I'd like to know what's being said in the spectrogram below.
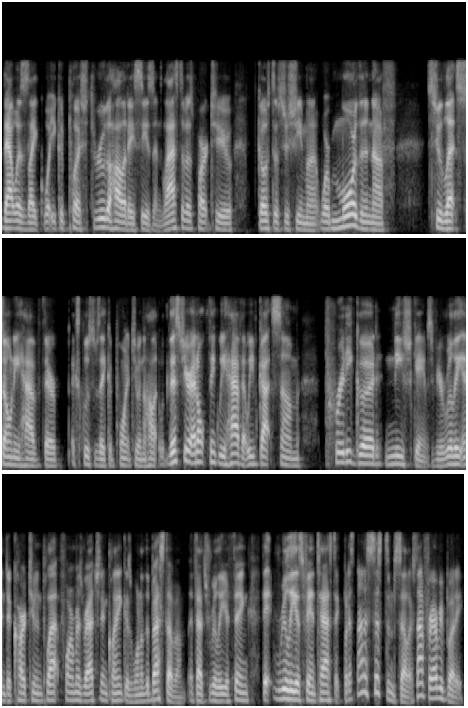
that was like what you could push through the holiday season. Last of Us Part 2, Ghost of Tsushima were more than enough to let Sony have their exclusives they could point to in the holiday. This year I don't think we have that. We've got some pretty good niche games. If you're really into cartoon platformers, Ratchet and Clank is one of the best of them. If that's really your thing, it really is fantastic. But it's not a system seller. It's not for everybody.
